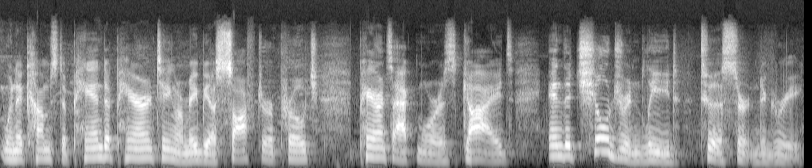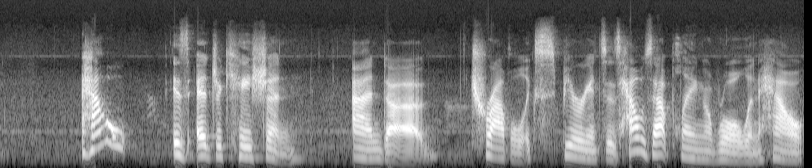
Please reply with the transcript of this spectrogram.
when it comes to panda parenting or maybe a softer approach, parents act more as guides, and the children lead to a certain degree. How is education and uh, travel experiences, how is that playing a role in how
